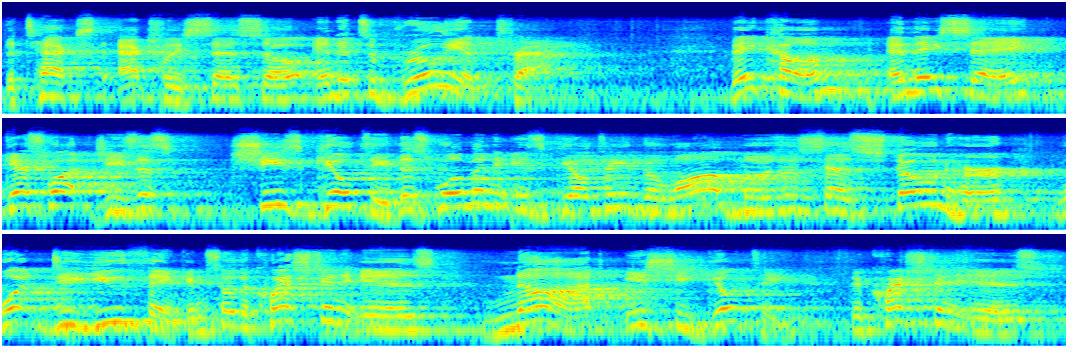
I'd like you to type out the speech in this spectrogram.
The text actually says so, and it's a brilliant trap. They come and they say, Guess what, Jesus? She's guilty. This woman is guilty. The law of Moses says, Stone her. What do you think? And so the question is not, Is she guilty? The question is,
